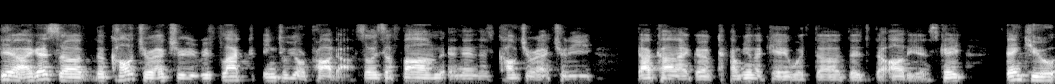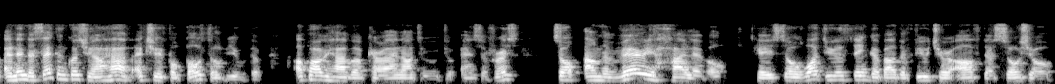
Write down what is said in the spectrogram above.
Yeah, I guess uh, the culture actually reflect into your product. So it's a fun, and then the culture actually that kind of like uh, communicate with the, the, the audience. Okay, thank you. And then the second question I have actually for both of you, the, I'll probably have uh, Carolina to, to answer first. So on the very high level, okay, so what do you think about the future of the social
